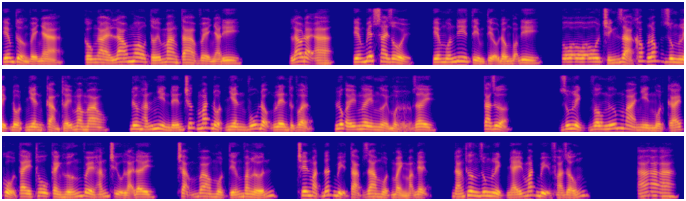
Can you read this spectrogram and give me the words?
Tiêm tưởng về nhà, cầu ngài Lao mau tới mang ta về nhà đi. Lao Đại à, tiêm biết sai rồi, tiêm muốn đi tìm tiểu đồng bọn đi, ô ô ô chính giả khóc lóc Dung Lịch đột nhiên cảm thấy mau mau, đương hắn nhìn đến trước mắt đột nhiên vũ động lên thực vật, lúc ấy ngây người một giây. Ta dựa. Dung lịch vô ngữ mà nhìn một cái cổ tay thô cành hướng về hắn chịu lại đây, chạm vào một tiếng vang lớn, trên mặt đất bị tạp ra một mảnh mạng nện, đáng thương dung lịch nháy mắt bị phá giống. a a a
